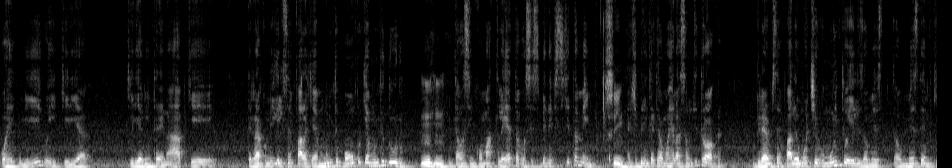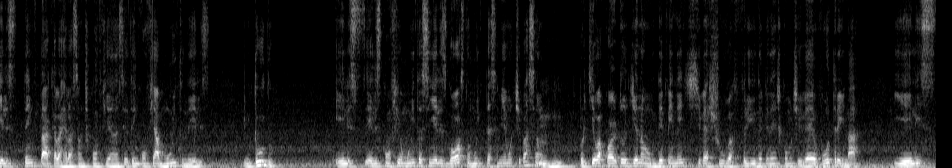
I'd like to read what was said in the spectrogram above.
correr comigo e queria, queria vir treinar, porque treinar comigo ele sempre fala que é muito bom porque é muito duro. Uhum. Então, assim, como atleta, você se beneficia também. Sim. A gente brinca que é uma relação de troca. O Guilherme sempre fala, eu motivo muito eles ao mesmo, ao mesmo tempo que eles têm que dar aquela relação de confiança, eu tenho que confiar muito neles, em tudo. Eles, eles confiam muito, assim, eles gostam muito dessa minha motivação. Uhum. Porque eu acordo todo dia, não, independente se tiver chuva, frio, independente de como tiver, eu vou treinar. E eles,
